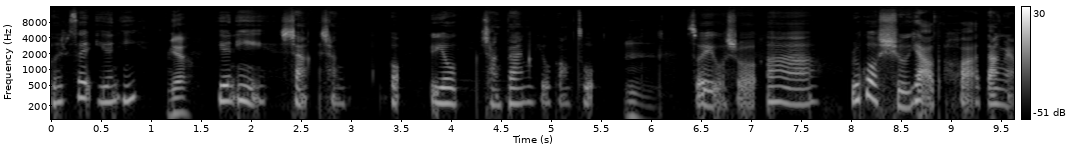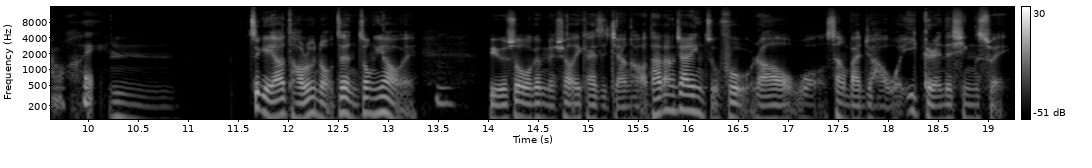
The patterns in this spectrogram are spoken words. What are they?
我是愿意，Yeah，愿意上上工有上班有工作，嗯，所以我说啊、呃，如果需要的话，当然我会，嗯，这个也要讨论哦，这很重要诶。嗯，比如说我跟 Michelle 一开始讲好，她当家庭主妇，然后我上班就好，我一个人的薪水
